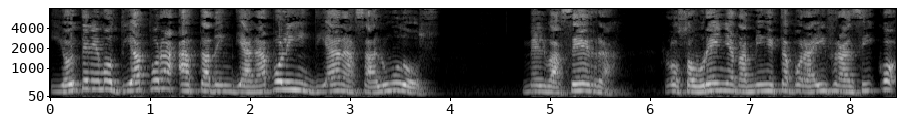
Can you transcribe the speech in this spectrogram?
Y hoy tenemos diáspora hasta de Indianápolis, Indiana. Saludos. Melba Serra. Rosa Ureña también está por ahí. Francisco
